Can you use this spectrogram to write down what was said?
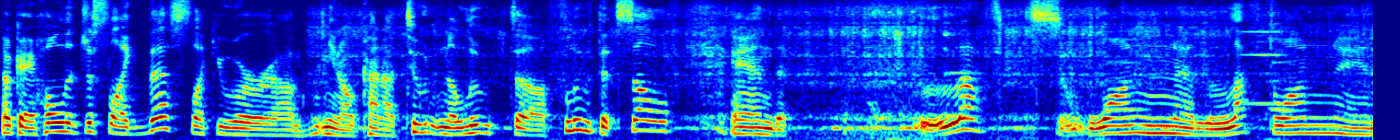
Okay, hold it just like this, like you were, um, you know, kind of tooting the lute, uh, flute itself, and left one, left one, and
